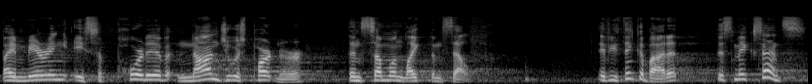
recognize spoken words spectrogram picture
by marrying a supportive non Jewish partner than someone like themselves. If you think about it, this makes sense.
